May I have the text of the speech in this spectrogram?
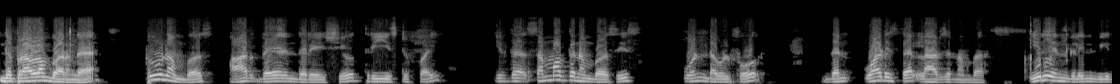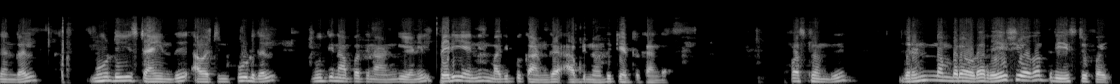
இந்த ப்ராப்ளம் பாருங்க. Two numbers are there in the ratio three is to five if the sum of the numbers is one double four then what is the larger number இரு எண்களின் விகிதங்கள் மூன்று ஈஸ்ட் ஐந்து அவற்றின் கூடுதல் நூத்தி நாற்பத்தி நான்கு எனில் பெரிய எண்ணின் மதிப்பு காண்க அப்படின்னு வந்து கேட்டிருக்காங்க. ஃபர்ஸ்ட் வந்து இந்த ரெண்டு நம்பரோட ரேஷியோ தான் த்ரீ இஸ்டு ஃபைவ்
